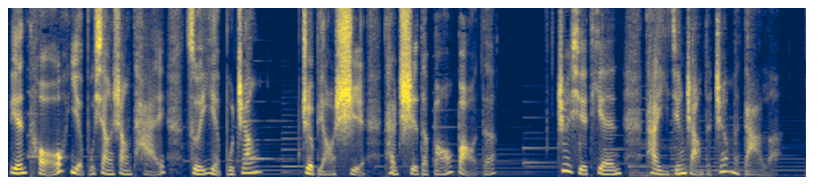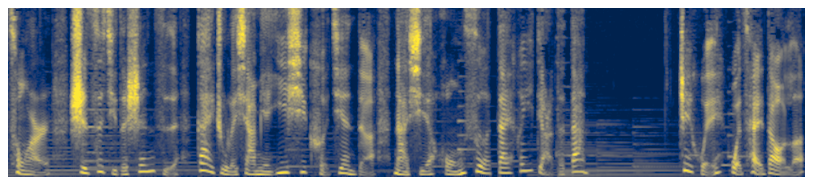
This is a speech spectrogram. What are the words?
连头也不向上抬，嘴也不张，这表示它吃得饱饱的。这些天，它已经长得这么大了，从而使自己的身子盖住了下面依稀可见的那些红色带黑点儿的蛋。这回我猜到了。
